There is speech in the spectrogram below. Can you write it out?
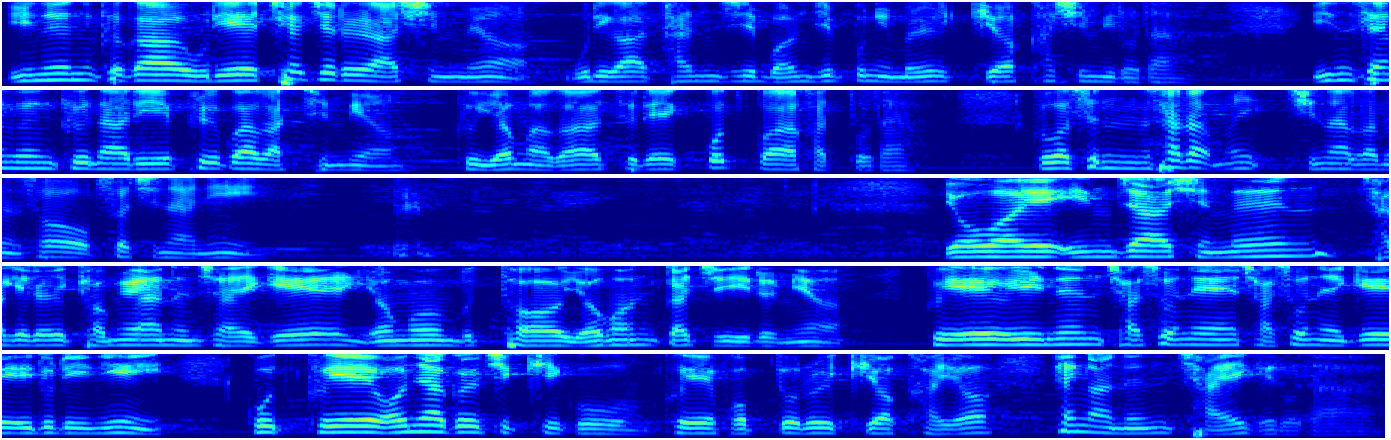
이는 그가 우리의 체질을 아시며 우리가 단지 먼지뿐임을 기억하심이로다. 인생은 그 날이 풀과 같으며 그 영화가 들의 꽃과 같도다. 그것은 사람이 지나가면서 없어지나니 여호와의 인자하심은 자기를 경외하는 자에게 영원부터 영원까지 이르며 그의 의는 자손의 자손에게 이르리니 곧 그의 언약을 지키고 그의 법도를 기억하여 행하는 자에게로다.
